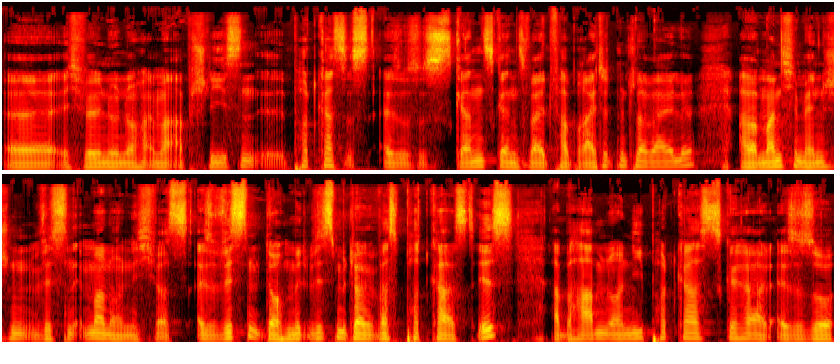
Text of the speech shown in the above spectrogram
äh, ich will nur noch einmal abschließen, äh, Podcast ist, also es ist ganz, ganz weit verbreitet mittlerweile, aber manche Menschen wissen immer noch nicht was, also wissen doch mit, wissen mittlerweile, was Podcast ist, aber haben noch nie Podcasts gehört. Also so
